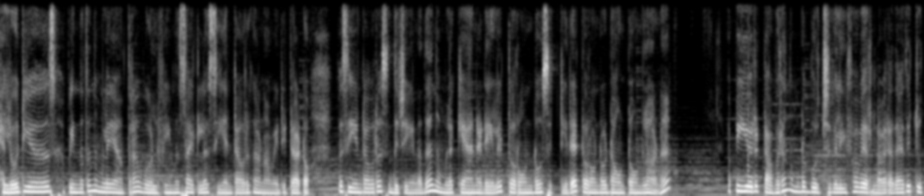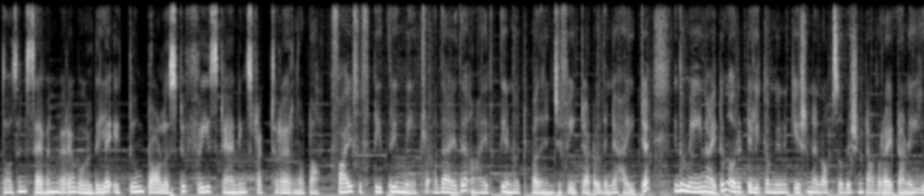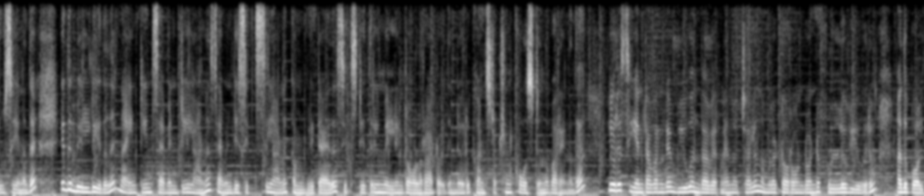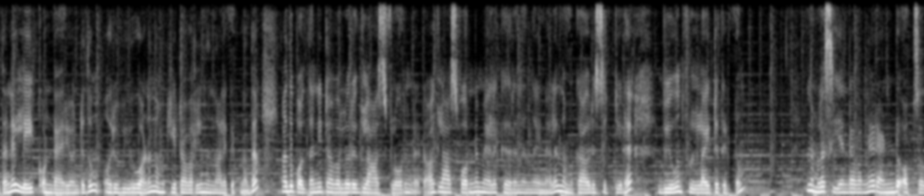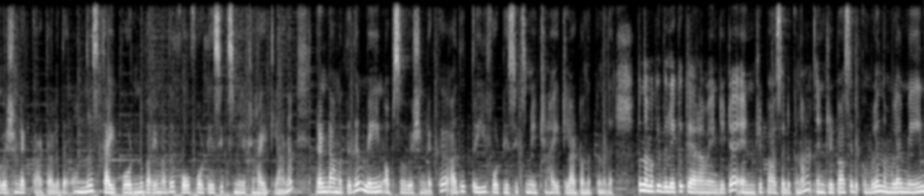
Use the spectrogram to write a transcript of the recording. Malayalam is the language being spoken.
ഹലോ ഡിയേഴ്സ് അപ്പോൾ ഇന്നത്തെ നമ്മളെ യാത്ര വേൾഡ് ഫേമസ് ആയിട്ടുള്ള സി എൻ ടവർ കാണാൻ വേണ്ടിയിട്ടാണ് കേട്ടോ അപ്പോൾ സി എൻ ടവർ സ്ഥിതി ചെയ്യുന്നത് നമ്മൾ കാനഡയിൽ ടൊറോണ്ടോ സിറ്റിയുടെ ടൊറോണ്ടോ ഡൗൺ ടൗണിലാണ് അപ്പോൾ ഈ ഒരു ടവർ നമ്മുടെ ബുർജ് ഖലീഫ വരുന്നവർ അതായത് ടു തൗസൻഡ് സെവൻ വരെ വേൾഡിലെ ഏറ്റവും ടോളസ്റ്റ് ഫ്രീ സ്റ്റാൻഡിങ് സ്ട്രക്ചർ ആയിരുന്നു കേട്ടോ ഫൈവ് ഫിഫ്റ്റി ത്രീ മീറ്റർ അതായത് ആയിരത്തി എണ്ണൂറ്റി പതിനഞ്ച് ഫീറ്റ് ആട്ടോ ഇതിന്റെ ഹൈറ്റ് ഇത് മെയിനായിട്ടും ഒരു ടെലികമ്മ്യൂണിക്കേഷൻ ആൻഡ് ഒബ്സർവേഷൻ ടവർ ആയിട്ടാണ് യൂസ് ചെയ്യുന്നത്. ഇത് ബിൽഡ് ചെയ്തത് നയന്റീൻ സെവന്റിയിലാണ് സെവന്റി സിക്സിലാണ് കംപ്ലീറ്റ് ആയത്. സിക്സ്റ്റി ത്രീ മില്യൺ ഡോളർ ആട്ടോ ഇതിന്റെ ഒരു കൺസ്ട്രക്ഷൻ കോസ്റ്റ് എന്ന് പറയുന്നത്. ഈ ഒരു സി എൻ ടവറിന്റെ വ്യൂ എന്താ വരണതെന്ന് വെച്ചാൽ നമ്മൾ ടൊറോണ്ടോന്റെ ഫുള്ള് വ്യൂ വരും അതുപോലെ തന്നെ ലേക്ക് ഒണ്ടാരിയോന്റെതും ഒരു വ്യൂ ആണ് നമുക്ക് ഈ ടവറിൽ നിന്നാൽ കിട്ടുന്നത്. അതുപോലെ തന്നെ ഈ ടവറിൽ ഒരു ഗ്ലാസ് ഫ്ലോർ ഉണ്ട് കേട്ടോ. ആ ഗ്ലാസ് ഫ്ലോറിന്റെ മേലെ കയറി നിന്ന് കഴിഞ്ഞാൽ നമുക്ക് ആ ഒരു സിറ്റിയുടെ വ്യൂ ഫുള്ളായിട്ട് കിട്ടും. നമ്മളെ സി എൻ ടവറിന് രണ്ട് ഒബ്സർവേഷൻ ഡെക്കാട്ടോ ഉള്ളത്. ഒന്ന് സ്കൈ പോഡ് എന്ന് പറയും അത് ഫോർ ഫോർട്ടി സിക്സ് മീറ്റർ ഹൈറ്റിലാണ് രണ്ടാമത്തേത് മെയിൻ ഒബ്സർവേഷൻ ഡെക്ക് അത് ത്രീ ഫോർട്ടി സിക്സ് മീറ്റർ ഹൈറ്റിലാട്ടോ നിൽക്കുന്നത് അപ്പോൾ നമുക്ക് ഇതിലേക്ക് കയറാൻ വേണ്ടിയിട്ട് എൻട്രി പാസ് എടുക്കണം. എൻട്രി പാസ് എടുക്കുമ്പോൾ നമ്മളെ മെയിൻ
